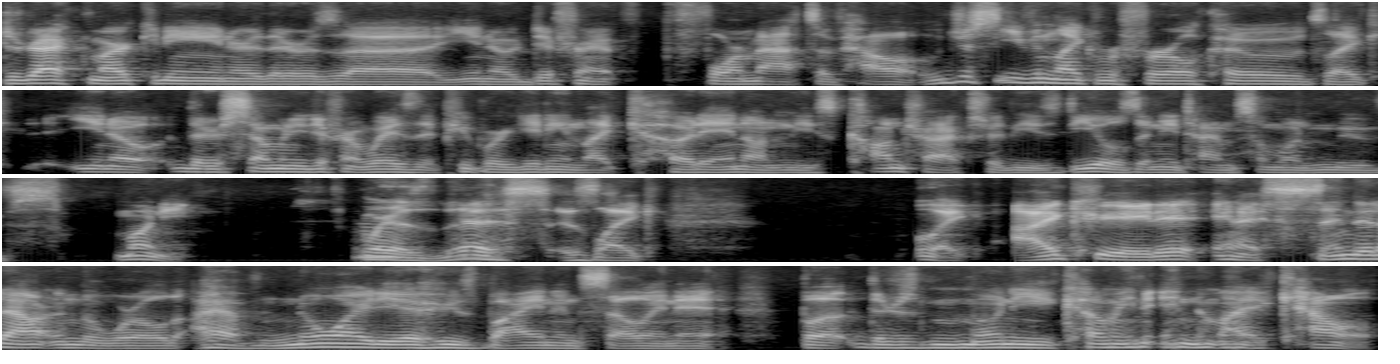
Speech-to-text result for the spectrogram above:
direct marketing or there was a uh, you know different formats of how just even like referral codes like you know there's so many different ways that people are getting like cut in on these contracts or these deals anytime someone moves money whereas mm. this is like like I create it and I send it out in the world. I have no idea who's buying and selling it, but there's money coming into my account.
